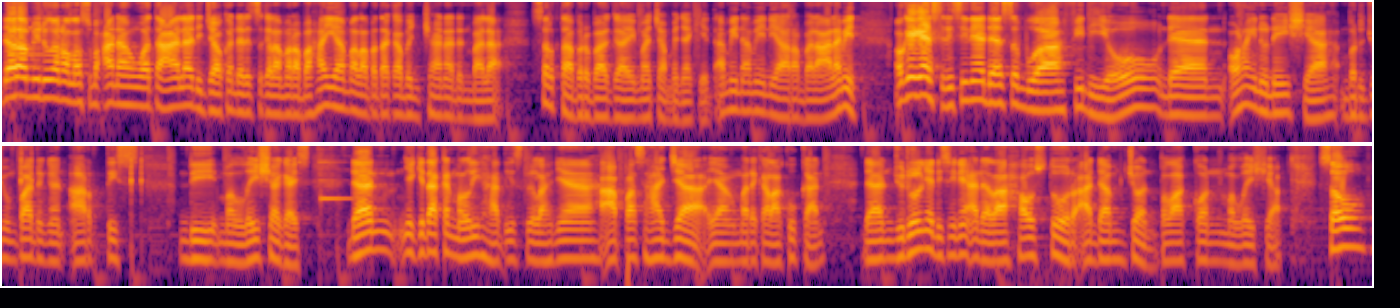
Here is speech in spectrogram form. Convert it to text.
Dalam lindungan Allah subhanahu wa ta'ala Dijauhkan dari segala mara bahaya Malapetaka bencana dan bala Serta berbagai macam penyakit. Amin amin ya rabbal alamin. Oke guys di sini ada sebuah video Dan orang Indonesia Berjumpa dengan artis di Malaysia guys. Dan ya kita akan melihat istilahnya apa saja yang mereka lakukan dan judulnya di sini adalah House Tour Adam John pelakon Malaysia. So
